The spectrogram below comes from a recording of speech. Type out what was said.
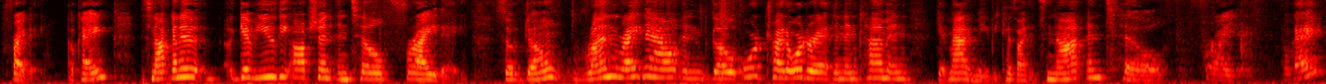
friday okay? It's not going to give you the option until friday. So don't run right now and go or try to order it and then come and get mad at me because I, it's not until Friday. Okay?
